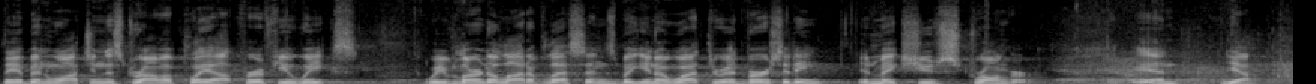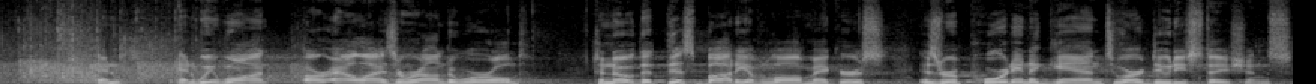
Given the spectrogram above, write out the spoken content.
They have been watching this drama play out for a few weeks. We've learned a lot of lessons, but you know what? Through adversity, it makes you stronger. And yeah. And and we want our allies around the world to know that this body of lawmakers is reporting again to our duty stations.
